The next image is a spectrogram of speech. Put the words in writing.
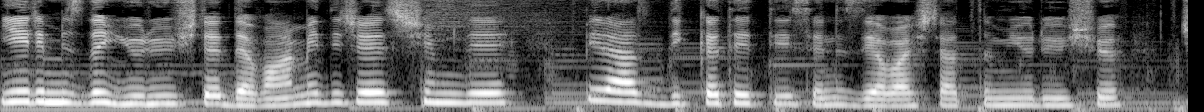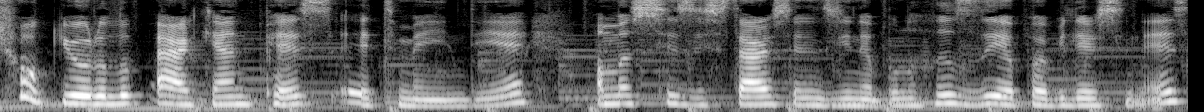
Yerimizde yürüyüşle devam edeceğiz şimdi. Biraz dikkat ettiyseniz yavaşlattım yürüyüşü. Çok yorulup erken pes etmeyin diye. Ama siz isterseniz yine bunu hızlı yapabilirsiniz.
